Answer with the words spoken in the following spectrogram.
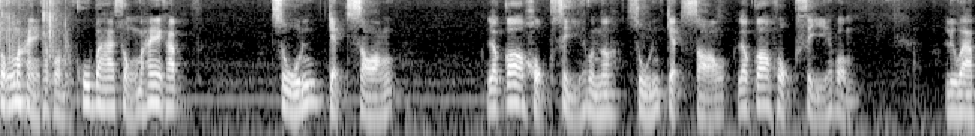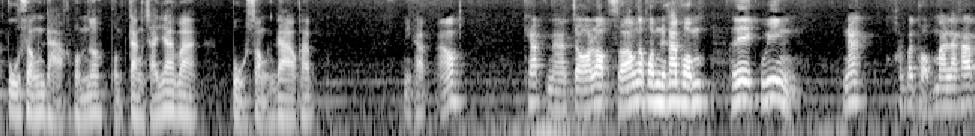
ส่งมาให้ครับผมคูบาส่งมาให้ครับศูนย์เจ็ดสองแล้วก็หกสี่ครับผมเนาะศูนย์เจ็ดสองแล้วก็หกสี่ครับผม หรือว่าปูสองดาวครับผมเนาะผมตั้งฉายาว่าปูสองดาวครับนี่ครับเอาแคปหน้าจอรอบสองครับผมนะครับผมเลขวิ่งนะคนปฐมมาแล้วครับ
